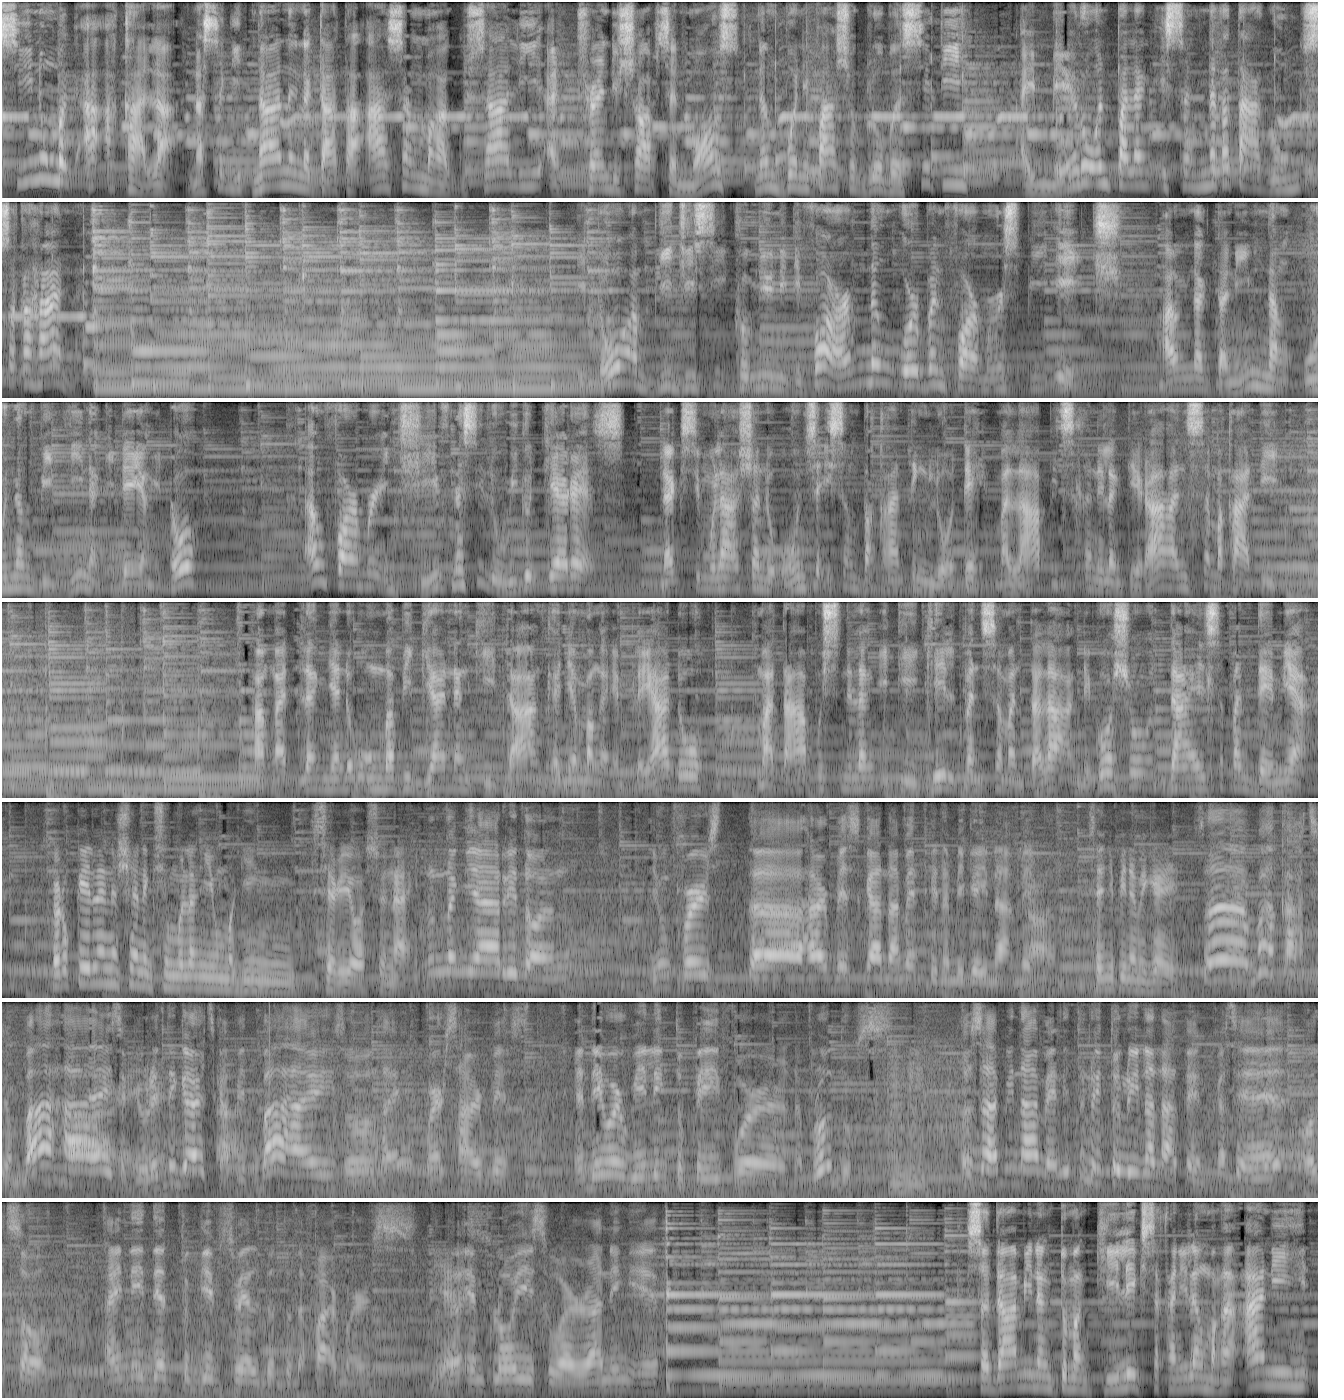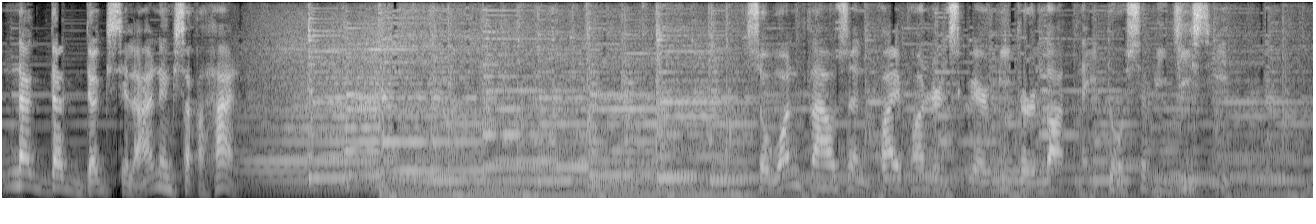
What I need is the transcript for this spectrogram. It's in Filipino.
Sinong mag-aakala na sa gitna ng nagtataasang mga gusali at trendy shops and malls ng Bonifacio Global City ay meron palang isang natatagong sakahan? Ito ang BGC Community Farm ng Urban Farmers PH. Ang nagtanim ng unang binhi ng ideyang ito, ang farmer-in-chief na si Louie Gutierrez. Nagsimula siya noon sa isang bakanting lote malapit sa kanilang tirahan sa Makati. Hangad lang niya noong mabigyan ng kita ang kanyang mga empleyado matapos nilang itigil pansamantala ang negosyo dahil sa pandemya. Pero kailan na siya nagsimulang yung maging seryoso na? Nung nangyari doon, yung first uh, harvest ka namin, pinamigay namin. Ah, saan niyo pinamigay? Sa baka, sa bahay, security guards, kapitbahay. So, sa first harvest. And they were willing to pay for the produce. Mhm. So sabi namin, ituloy-tuloy na natin. Kasi also, I needed to give sweldo to the farmers, to the Yes. employees who are running it. Sa dami ng tumangkilik sa kanilang mga ani, nagdagdag sila ng sakahan. Sa 1,500 square meter lot na ito sa BGC,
